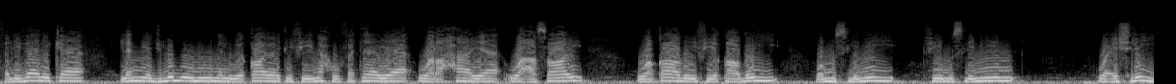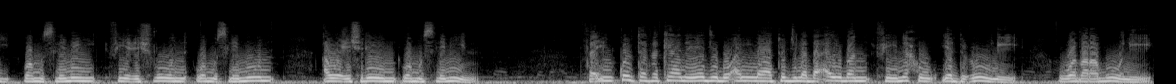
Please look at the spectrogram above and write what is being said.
فلذلك لم يجلبوا نون الوقاية في نحو فتايا ورحايا وعصاي وقاضي في قاضي ومسلمي في مسلمين وعشري ومسلمي في عشرون ومسلمون أو عشرين ومسلمين. فإن قلت فكان يجب ألا تجلب أيضا في نحو يدعوني وضربوني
